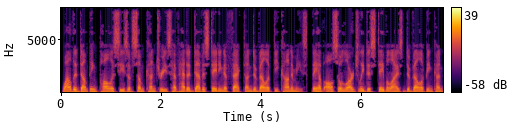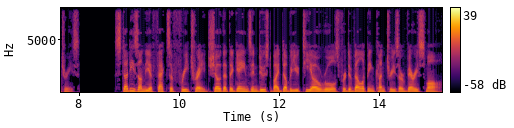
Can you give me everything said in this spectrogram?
While the dumping policies of some countries have had a devastating effect on developed economies, they have also largely destabilized developing countries. Studies on the effects of free trade show that the gains induced by WTO rules for developing countries are very small.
